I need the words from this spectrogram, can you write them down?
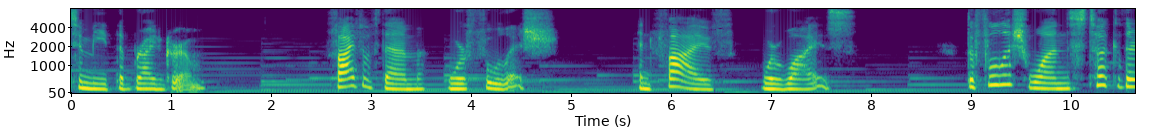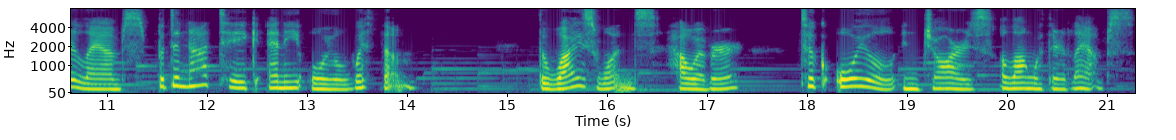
to meet the bridegroom. Five of them were foolish, and five were wise. The foolish ones took their lamps, but did not take any oil with them. The wise ones, however, took oil in jars along with their lamps.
